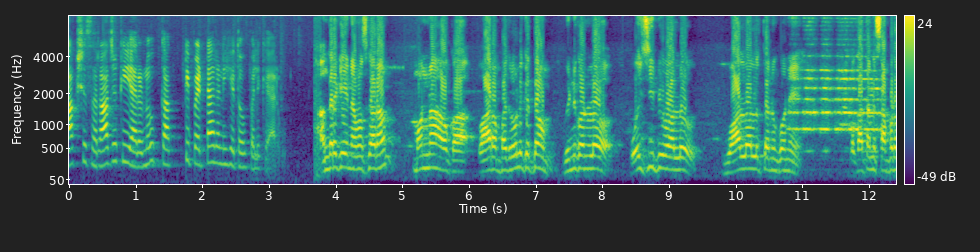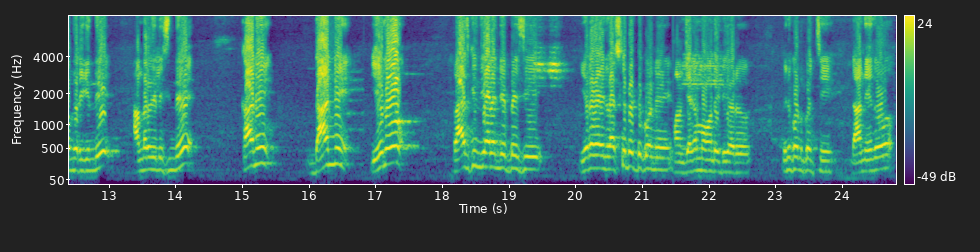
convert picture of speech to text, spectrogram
రాక్షస రాజకీయాలను కట్టి పెట్టాలని హితవు పలికారు. అందరికీ నమస్కారం. మొన్న ఒక వారం పది రోజుల క్రితం వెన్నుకొండలో వైసీపీ వాళ్ళు వాళ్ళ తనుకొని ఒక అతన్ని చంపడం జరిగింది. అందరూ తెలిసిందే. కానీ దాన్ని ఏదో రాజకీయం చేయాలని చెప్పేసి ఇరవై ఐదు లక్షలు పెట్టుకొని మన జగన్మోహన్ రెడ్డి గారు వెనుకొండకు వచ్చి దాన్ని ఏదో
